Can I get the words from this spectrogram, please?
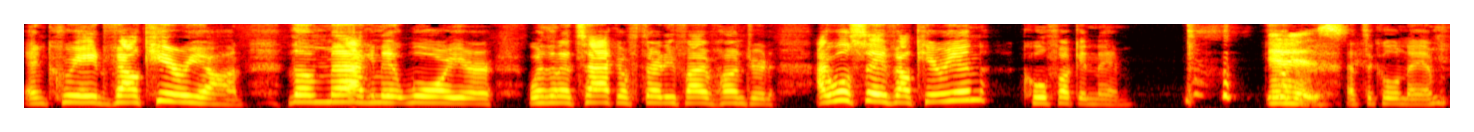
and create Valkyrion, the Magnet Warrior, with an attack of 3500. I will say, Valkyrion, cool fucking name. It is. That's a cool name.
